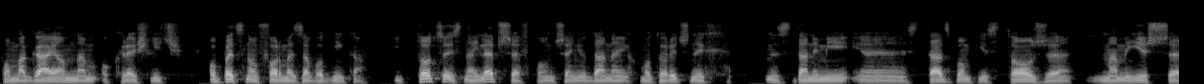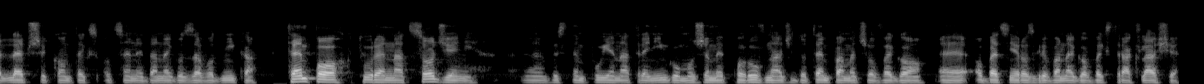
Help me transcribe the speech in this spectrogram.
pomagają nam określić obecną formę zawodnika. I to, co jest najlepsze w połączeniu danych motorycznych z danymi e, StatsBomb jest to, że mamy jeszcze lepszy kontekst oceny danego zawodnika. Tempo, które na co dzień e, występuje na treningu, możemy porównać do tempa meczowego e, obecnie rozgrywanego w Ekstraklasie.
